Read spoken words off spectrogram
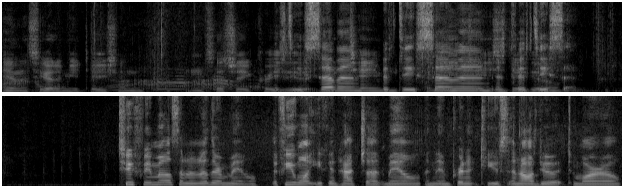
Yeah, unless you got a mutation. Mm, it's actually crazy. that you 57, tamed an 57, and 57. Two females and another male. If you want, you can hatch that male and imprint it to use, and I'll do it tomorrow.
